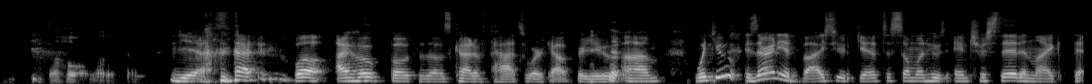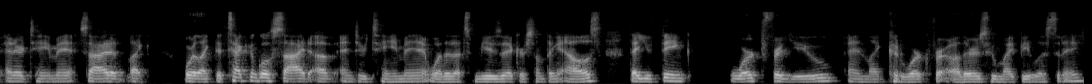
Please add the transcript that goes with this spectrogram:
it's a whole other thing. Yeah. well, I hope both of those kind of paths work out for you. Um, would you is there any advice you'd give to someone who's interested in like the entertainment side of like or like the technical side of entertainment, whether that's music or something else that you think worked for you and like could work for others who might be listening?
